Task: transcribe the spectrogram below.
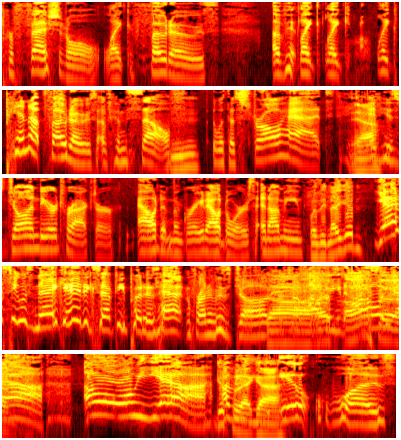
professional, like photos of it, like like like pin up photos of himself mm-hmm. with a straw hat Yeah. and his John Deere tractor out in the great outdoors. And I mean, Was he naked? Yes, he was naked, except he put his hat in front of his junk. Ah, I mean, awesome. Oh yeah, oh yeah. Good I for that guy. It was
